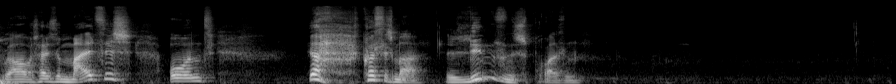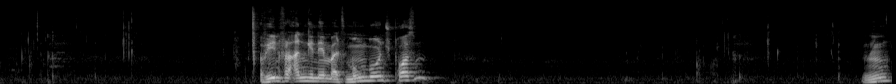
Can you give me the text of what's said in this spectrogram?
ja, wahrscheinlich so malzig. Und ja, koste ich mal. Linsensprossen. Auf jeden Fall angenehm als Mungbohnensprossen. Hm?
